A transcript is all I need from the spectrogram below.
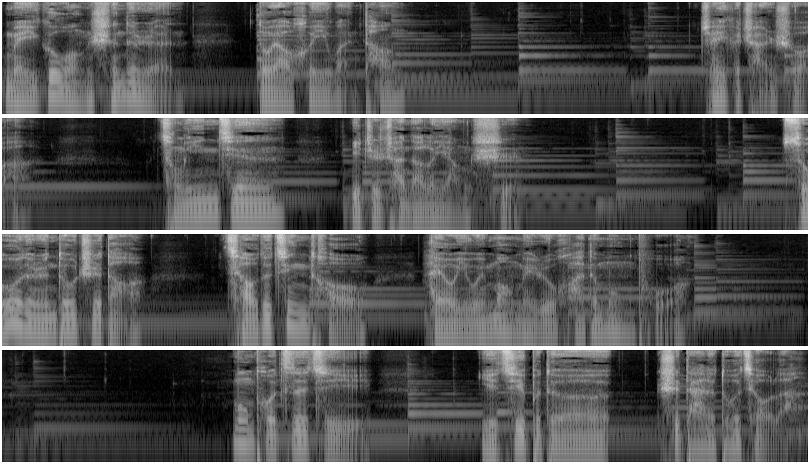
每一个往生的人都要喝一碗汤。这个传说啊，从阴间一直传到了阳世。所有的人都知道，桥的尽头还有一位貌美如花的孟婆。孟婆自己也记不得是待了多久了，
